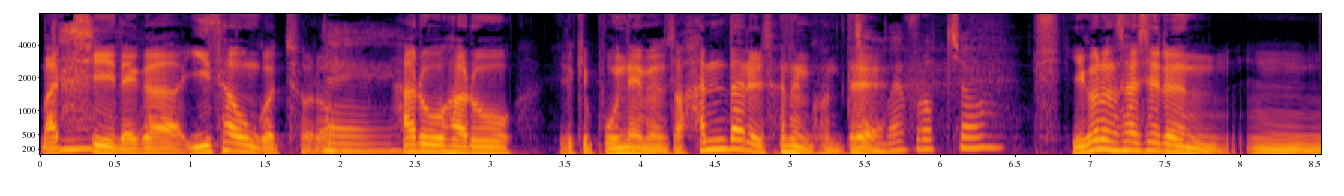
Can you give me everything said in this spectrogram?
마치 내가 이사 온 것처럼 아. 네. 하루하루 이렇게 보내면서 한 달을 사는 건데 정말 부럽죠. 이거는 사실은 음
